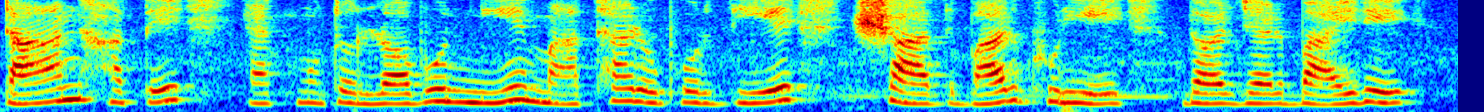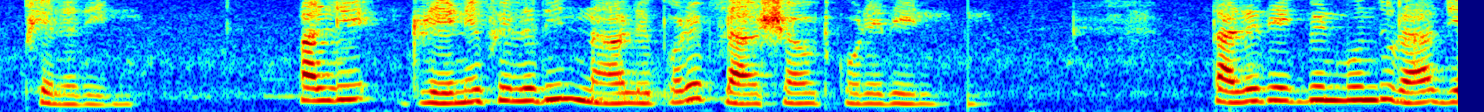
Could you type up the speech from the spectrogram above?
ডান হাতে এক মুঠো লবণ নিয়ে মাথার উপর দিয়ে সাতবার ঘুরিয়ে দরজার বাইরে ফেলে দিন। পারলে ড্রেনে ফেলে দিন নাহলে পরে ফ্লাশ আউট করে দিন। তাহলে দেখবেন বন্ধুরা যে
